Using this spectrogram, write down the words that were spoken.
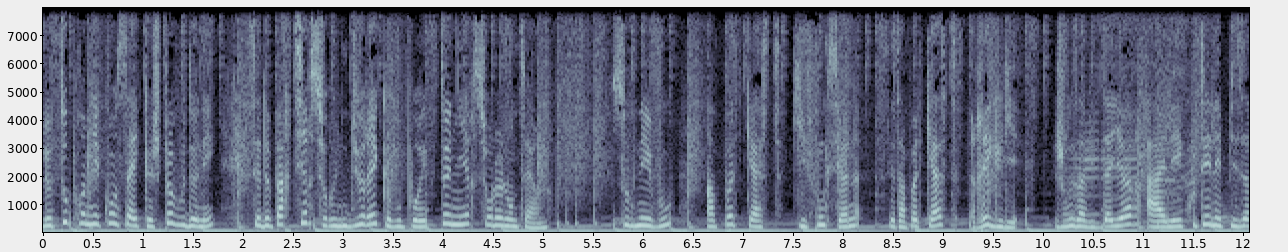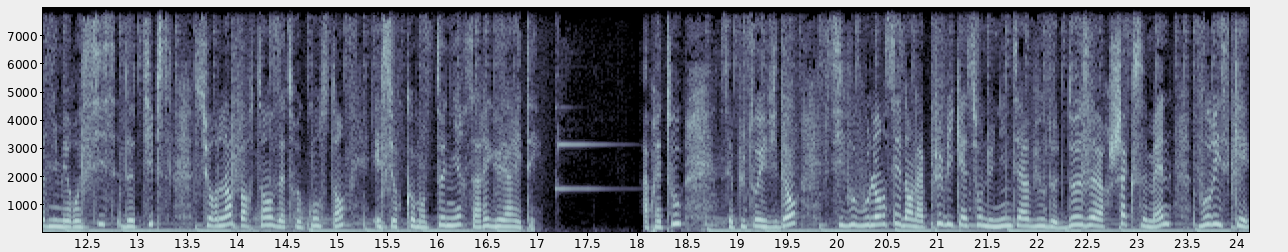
Le tout premier conseil que je peux vous donner, c'est de partir sur une durée que vous pourrez tenir sur le long terme. Souvenez-vous, un podcast qui fonctionne, c'est un podcast régulier. Je vous invite d'ailleurs à aller écouter l'épisode numéro 6 de Tips sur l'importance d'être constant et sur comment tenir sa régularité. Après tout, c'est plutôt évident, si vous vous lancez dans la publication d'une interview de deux heures chaque semaine, vous risquez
